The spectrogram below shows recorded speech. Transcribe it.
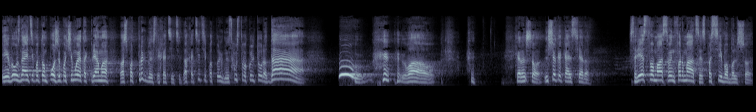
И вы узнаете потом позже, почему я так прямо вас подпрыгну, если хотите. Да, хотите подпрыгну. Искусство, культура, да. У, вау. Хорошо. Еще какая сфера? Средства массовой информации. Спасибо большое.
